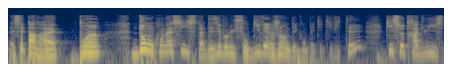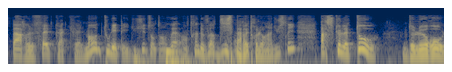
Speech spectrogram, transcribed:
Mais c'est pas vrai. Point. Donc on assiste à des évolutions divergentes des compétitivités qui se traduisent par le fait qu'actuellement tous les pays du Sud sont en, en train de voir disparaître leur industrie parce que le taux de l'euro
